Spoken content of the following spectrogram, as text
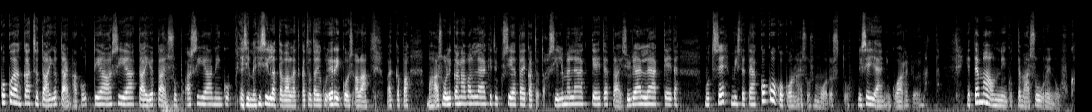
Koko ajan katsotaan jotain akuuttia asiaa tai jotain subasiaa, niin kuin esimerkiksi sillä tavalla, että katsotaan jonkun erikoisalan, vaikkapa mahasuolikanavan lääkityksiä tai katsotaan silmälääkkeitä tai sydänlääkkeitä, mutta se, mistä tämä koko kokonaisuus muodostuu, niin se jää niin kuin arvioimatta. Ja tämä on niin kuin tämä suurin uhka.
